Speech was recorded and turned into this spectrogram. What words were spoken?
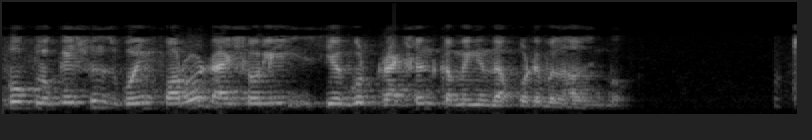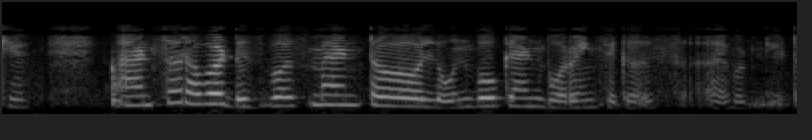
spoke locations going forward, I surely see a good traction coming in the affordable housing book. Okay. And sir, our disbursement uh, loan book and borrowing figures, I would need.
